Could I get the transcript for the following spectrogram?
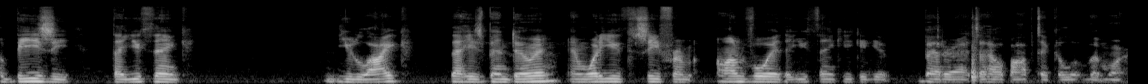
Abezy that you think you like that he's been doing, and what do you see from Envoy that you think he could get better at to help Optic a little bit more?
